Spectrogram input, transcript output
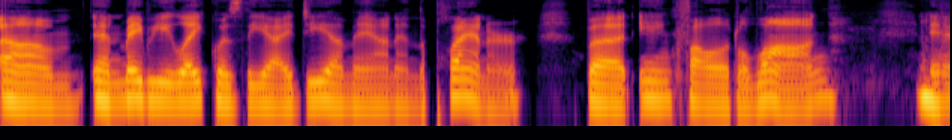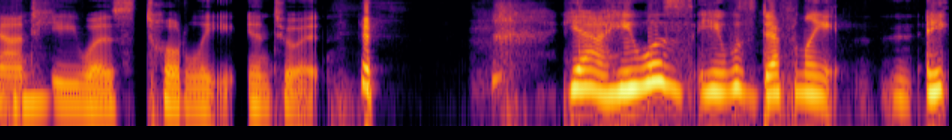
Um, and maybe Lake was the idea man and the planner, but Ng followed along and Mhm. he was totally into it. yeah, he was he was definitely he,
